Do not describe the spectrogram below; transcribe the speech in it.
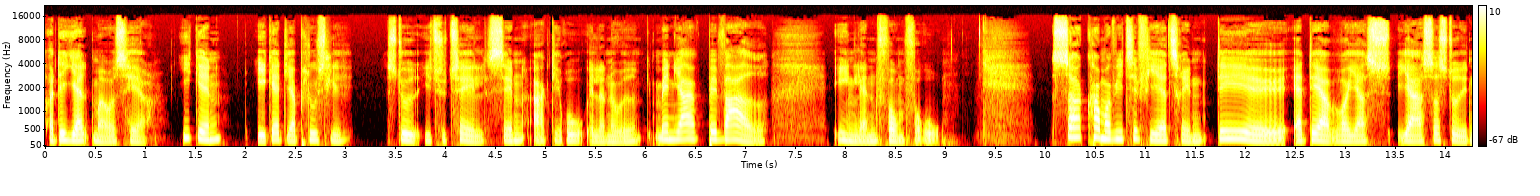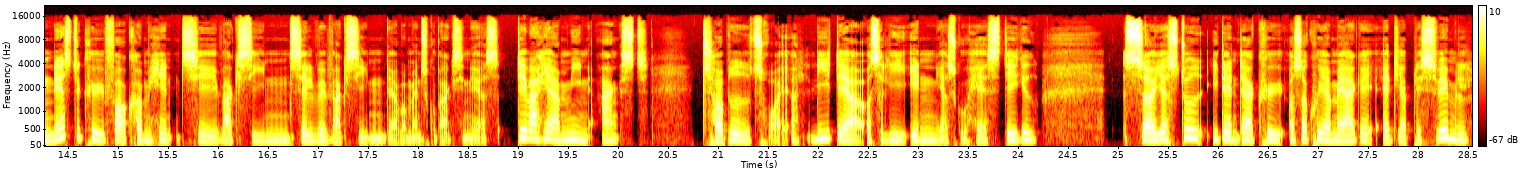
Og det hjalp mig også her. Igen, ikke at jeg pludselig stod i total sendagtig ro eller noget, men jeg bevarede en eller anden form for ro. Så kommer vi til fjerde trin. Det øh, er der, hvor jeg, jeg så stod i den næste kø for at komme hen til vaccinen, selve vaccinen, der hvor man skulle vaccineres. Det var her min angst toppede, tror jeg. Lige der, og så lige inden jeg skulle have stikket. Så jeg stod i den der kø, og så kunne jeg mærke, at jeg blev svimmel.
